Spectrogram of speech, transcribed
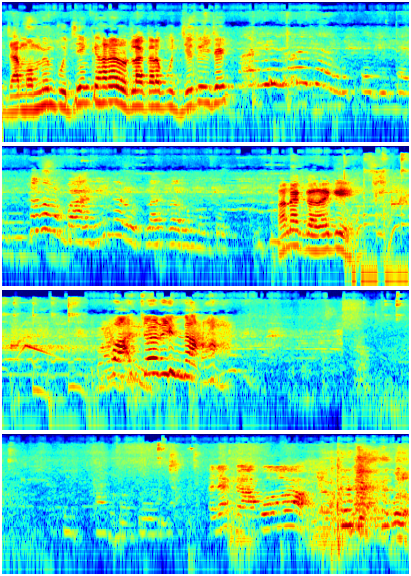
જા મમ્મી પૂછીએ કે હા રોટલા કરે પૂછજે તું જઈ. હા ના કરે કે અલ્યા કાપો બોલો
